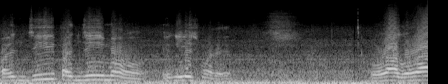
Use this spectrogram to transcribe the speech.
पणजी पणजी म इंग्लिशमध्ये गोवा गोवा.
